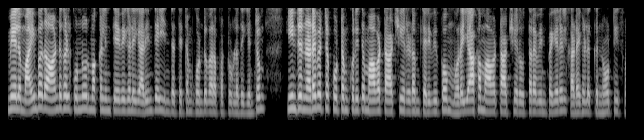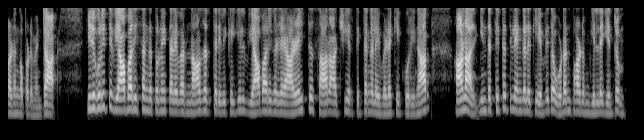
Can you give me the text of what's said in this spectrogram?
மேலும் ஐம்பது ஆண்டுகள் குன்னூர் மக்களின் தேவைகளை அறிந்தே இந்த திட்டம் கொண்டுவரப்பட்டுள்ளது என்றும் இன்று நடைபெற்ற கூட்டம் குறித்து மாவட்ட ஆட்சியரிடம் தெரிவிப்போம். முறையாக மாவட்ட ஆட்சியர் உத்தரவின் பெயரில் கடைகளுக்கு நோட்டீஸ் வழங்கப்படும் என்றார். இதுகுறித்து வியாபாரி சங்க துணைத் தலைவர் நாசர் தெரிவிக்கையில் வியாபாரிகளை அழைத்து சார் ஆட்சியர் திட்டங்களை விளக்கி கூறினார். ஆனால் இந்த திட்டத்தில் எங்களுக்கு எவ்வித உடன்பாடும் இல்லை என்றும்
